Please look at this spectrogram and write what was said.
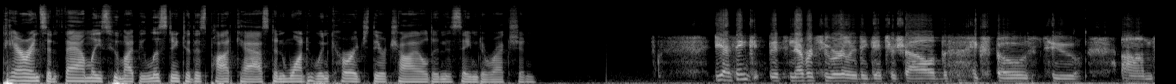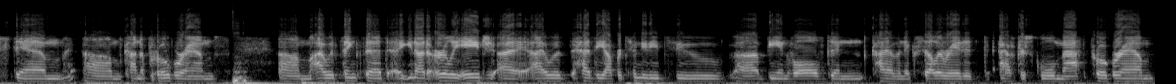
parents and families who might be listening to this podcast and want to encourage their child in the same direction? Yeah, I think it's never too early to get your child exposed to um, STEM um, kind of programs. Um, I would think that uh, you know at an early age, I, I was had the opportunity to uh, be involved in kind of an accelerated after-school math program,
